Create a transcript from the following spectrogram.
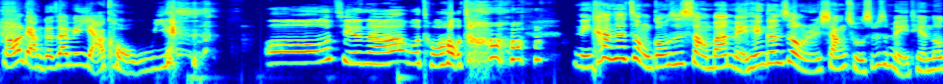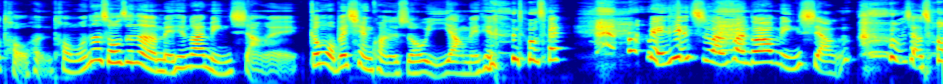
然后两个在那边哑口无言。哦天哪，我头好痛。你看，在这种公司上班，每天跟这种人相处，是不是每天都头很痛？我那时候真的每天都在冥想、欸，跟我被欠款的时候一样，每天都在，每天吃完饭都要冥想。我想说，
